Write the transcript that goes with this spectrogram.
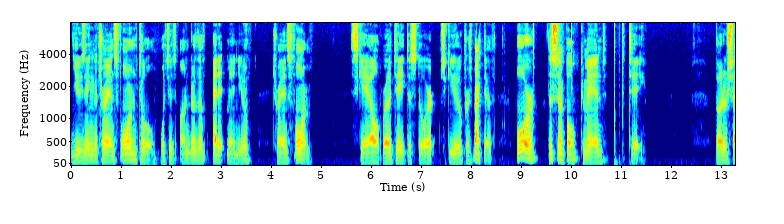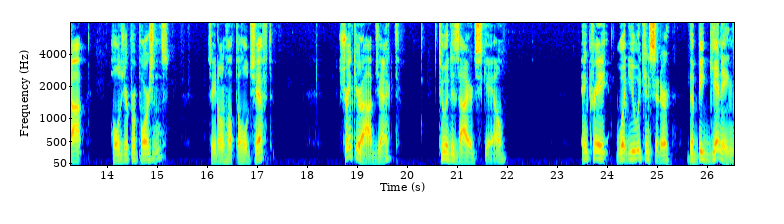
using the transform tool, which is under the edit menu, transform, scale, rotate, distort, skew, perspective, or the simple command T. Photoshop holds your proportions so you don't have to hold shift. Shrink your object to a desired scale and create what you would consider the beginning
